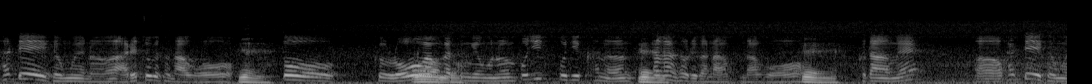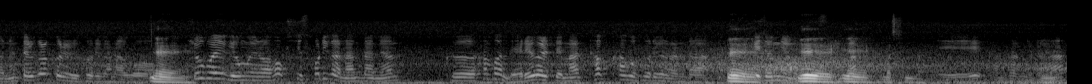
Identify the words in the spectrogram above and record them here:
할때의 경우에는 아래쪽에서 나고 예, 또 그 로우암 로우암도. 같은 경우는 뿌직뿌직하는 예. 튼튼한 소리가 나, 나고 예, 그 다음에 어, 활대의 경우에는 떨그럭거리는 소리가 나고 예. 쇼바의 경우에는 혹시 소리가 난다면 그 한번 내려갈 때만 턱 하고 소리가 난다. 예, 이렇게 정리하면 예, 되겠습니까? 예, 맞습니다. 예, 감사합니다.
